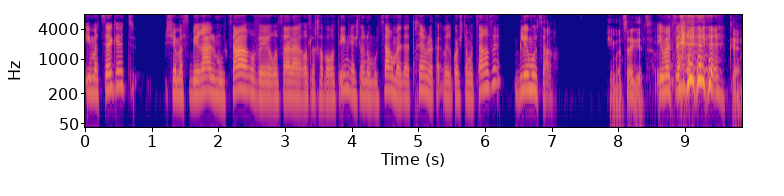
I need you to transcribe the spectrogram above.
עם מצגת שמסבירה על מוצר ורוצה להראות לחברות, הנה, יש לנו מוצר, מה דעתכם לרכוש את המוצר הזה? בלי מוצר. עם מצגת. עם מצגת. כן.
